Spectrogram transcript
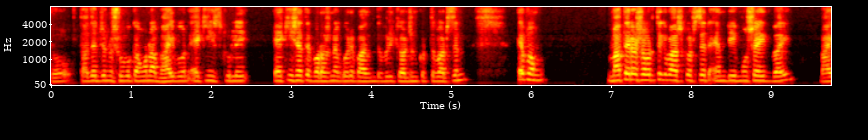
তো তাদের জন্য শুভকামনা, ভাই বোন একই স্কুলে একই সাথে পড়াশোনা করে প্রাথমিক পরীক্ষা অর্জন করতে পারছেন। এবং মাতেরা শহর থেকে পাশ করছেন এমডি মুশাহিদ ভাই। ভাই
